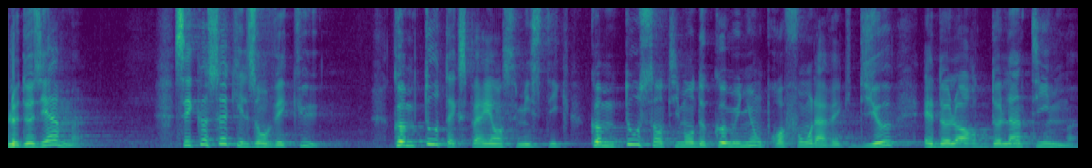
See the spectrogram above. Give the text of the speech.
Le deuxième, c'est que ce qu'ils ont vécu Comme toute expérience mystique, comme tout sentiment de communion profonde avec Dieu est de l'ordre de l'intime,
